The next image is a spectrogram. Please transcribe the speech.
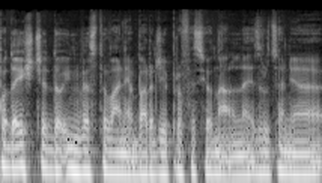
podejście do inwestowania bardziej profesjonalne, zwrócenie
